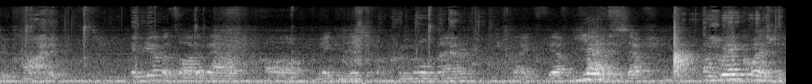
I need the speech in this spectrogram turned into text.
decline it. Have you ever thought about, uh, making this a criminal matter, like theft Yes. deception? A great question.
